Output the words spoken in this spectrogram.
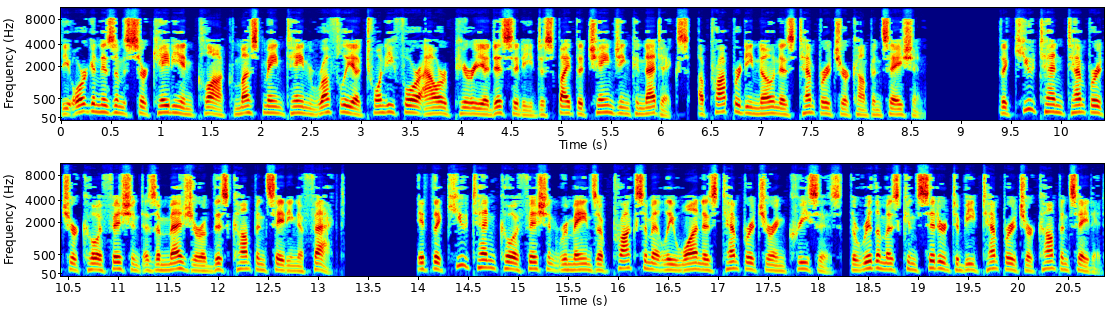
the organism's circadian clock must maintain roughly a 24-hour periodicity despite the changing kinetics, a property known as temperature compensation. The Q10 temperature coefficient is a measure of this compensating effect. If the Q10 coefficient remains approximately 1 as temperature increases, the rhythm is considered to be temperature compensated.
